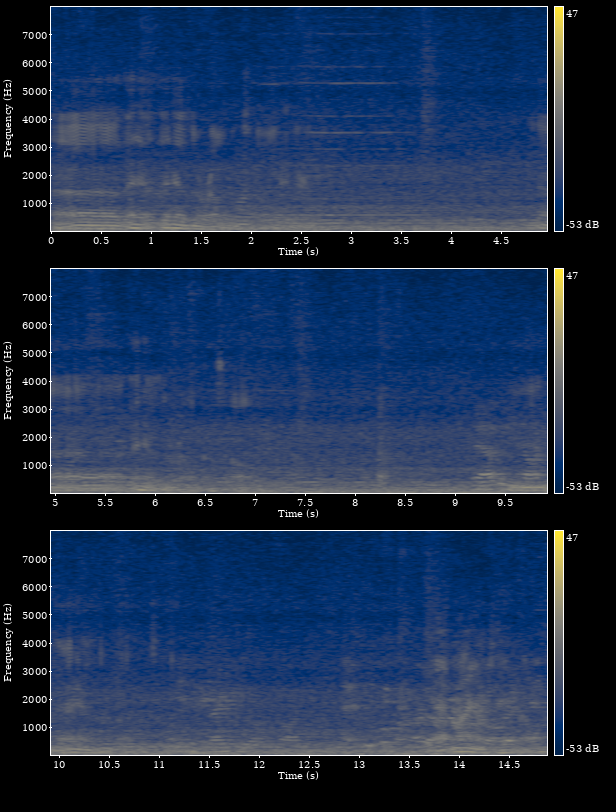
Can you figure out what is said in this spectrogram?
Uh, that, has, no relevance at all either. Uh, that has no relevance at all. And that has no relevance at all. That minor's has relevance.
